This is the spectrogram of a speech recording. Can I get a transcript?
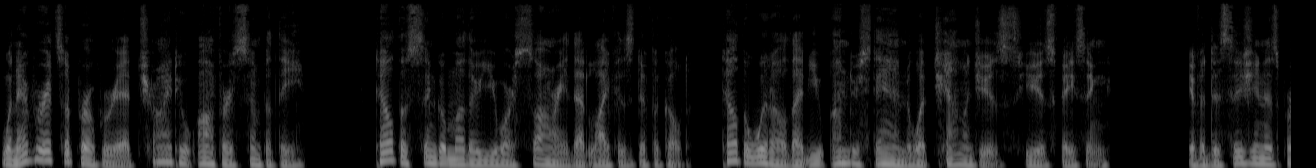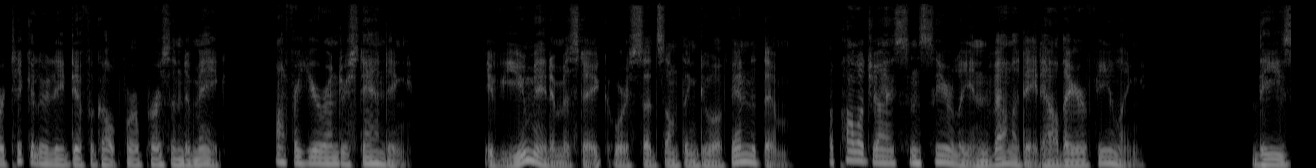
Whenever it's appropriate, try to offer sympathy. Tell the single mother you are sorry that life is difficult. Tell the widow that you understand what challenges she is facing. If a decision is particularly difficult for a person to make, offer your understanding. If you made a mistake or said something to offend them, apologize sincerely and validate how they are feeling. These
